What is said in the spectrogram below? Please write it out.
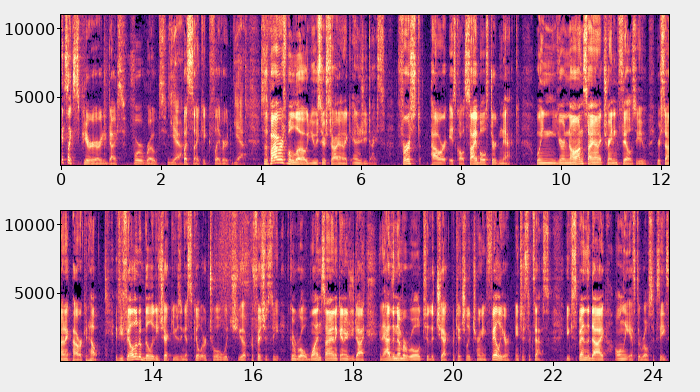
It's like superiority dice for rogues. Yeah. But psychic flavored. Yeah. So the powers below use your psionic energy dice. First power is called Psi Bolstered Knack. When your non psionic training fails you, your psionic power can help. If you fail an ability check using a skill or tool which you have proficiency, you can roll one psionic energy die and add the number rolled to the check, potentially turning failure into success. You expend the die only if the roll succeeds.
